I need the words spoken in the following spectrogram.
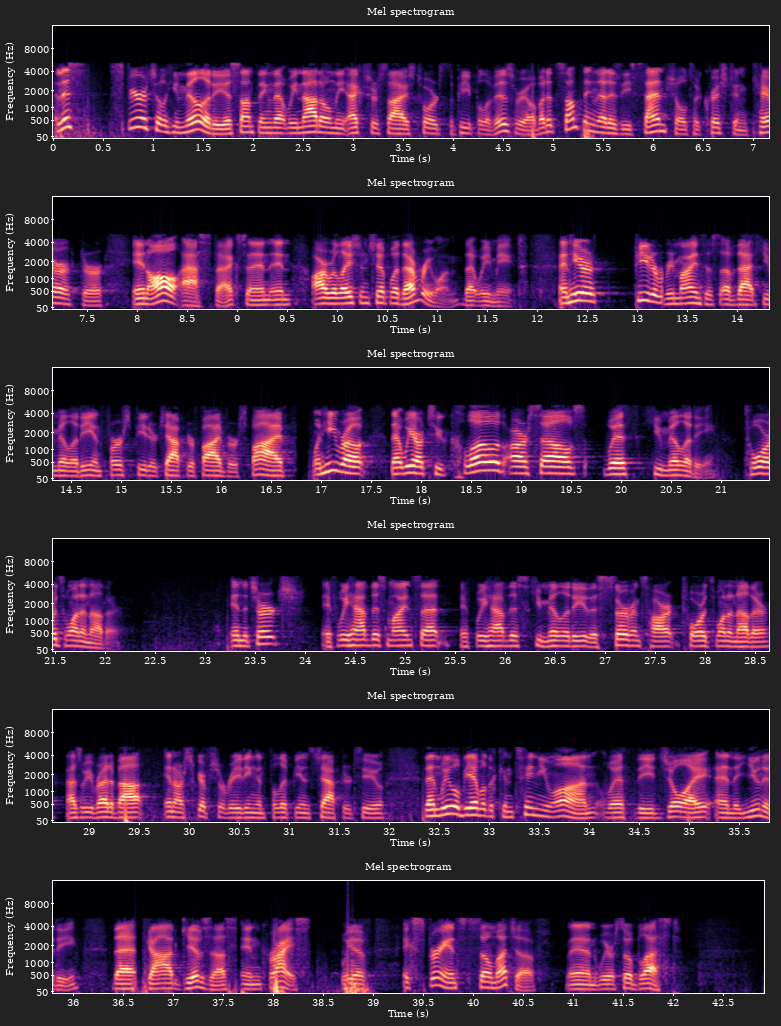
And this spiritual humility is something that we not only exercise towards the people of Israel, but it's something that is essential to Christian character in all aspects and in our relationship with everyone that we meet. And here Peter reminds us of that humility in 1 Peter chapter 5 verse 5 when he wrote that we are to clothe ourselves with humility towards one another. In the church, if we have this mindset, if we have this humility, this servant's heart towards one another, as we read about in our scripture reading in Philippians chapter 2, then we will be able to continue on with the joy and the unity that God gives us in Christ. We have experienced so much of, and we are so blessed.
